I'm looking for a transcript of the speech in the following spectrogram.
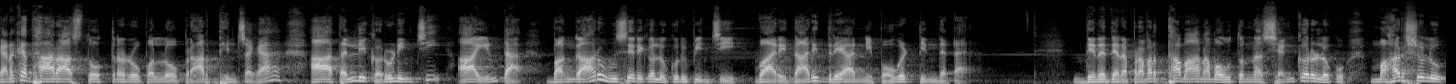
కనకధారాస్తోత్ర రూపంలో ప్రార్థించగా ఆ తల్లి కరుణించి ఆ ఇంట బంగారు ఉసిరికలు కురిపించి వారి దారిద్ర్యాన్ని పోగొట్టిందట. దినదిన ప్రవర్ధమానమవుతున్న శంకరులకు మహర్షులు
